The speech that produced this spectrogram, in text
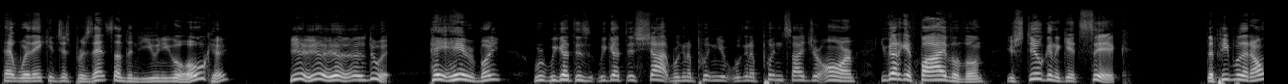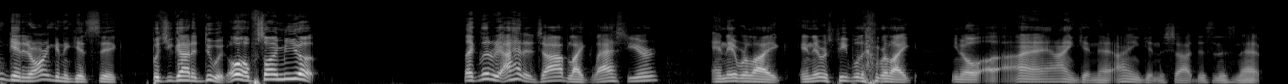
that where they can just present something to you and you go, oh, okay, yeah, yeah, yeah, let's do it. Hey, hey, everybody, we're, we got this, we got this shot. We're gonna put in your, we're gonna put inside your arm. You got to get five of them. You're still gonna get sick. The people that don't get it aren't gonna get sick, but you got to do it. Oh, sign me up. Like literally, I had a job like last year, and they were like, and there was people that were like, you know, uh, I, I ain't getting that. I ain't getting the shot. This and this and that.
